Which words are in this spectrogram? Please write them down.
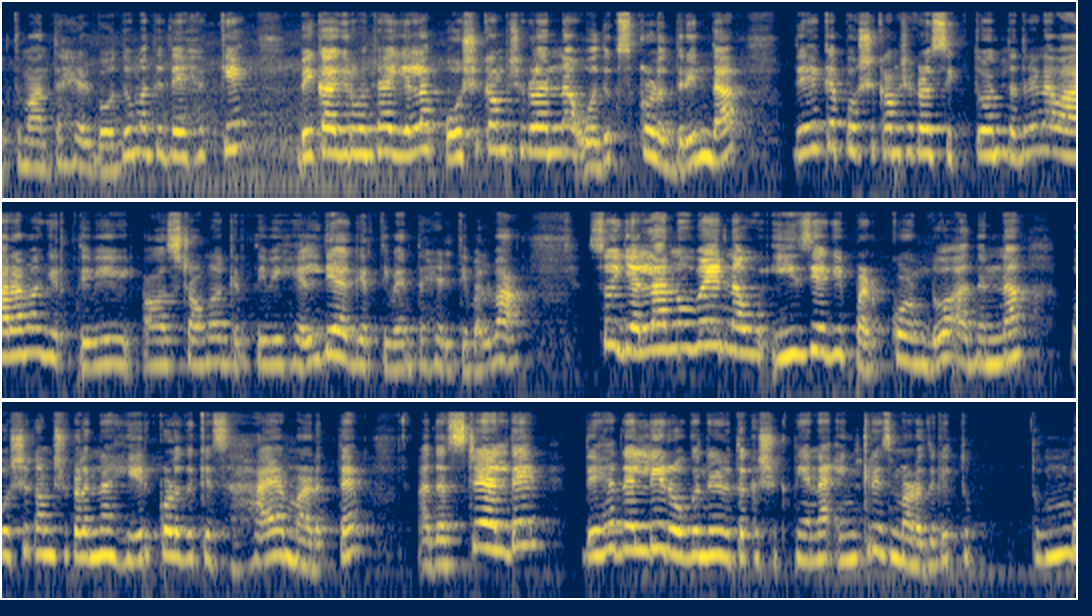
ಉತ್ತಮ ಅಂತ ಹೇಳ್ಬೋದು. ಮತ್ತು ದೇಹಕ್ಕೆ ಬೇಕಾಗಿರುವಂತಹ ಎಲ್ಲ ಪೋಷಕಾಂಶಗಳನ್ನು ಒದಗಿಸ್ಕೊಳ್ಳೋದ್ರಿಂದ ದೇಹಕ್ಕೆ ಪೋಷಕಾಂಶಗಳು ಸಿಕ್ತು ಅಂತಂದರೆ ನಾವು ಆರಾಮಾಗಿರ್ತೀವಿ ಸ್ಟ್ರಾಂಗ್ ಆಗಿರ್ತೀವಿ ಹೆಲ್ದಿ ಆಗಿರ್ತೀವಿ ಅಂತ ಹೇಳ್ತೀವಲ್ವಾ? ಸೊ ಎಲ್ಲನೂ ನಾವು ಈಸಿಯಾಗಿ ಪಡ್ಕೊಂಡು ಅದನ್ನು ಪೋಷಕಾಂಶಗಳನ್ನು ಹೀರ್ಕೊಳ್ಳೋದಕ್ಕೆ ಸಹಾಯ ಮಾಡುತ್ತೆ. ಅದಷ್ಟೇ ಅಲ್ಲದೆ ದೇಹದಲ್ಲಿ ರೋಗ ನಿರೋಧಕ ಶಕ್ತಿಯನ್ನು ಇನ್ಕ್ರೀಸ್ ಮಾಡೋದಕ್ಕೆ ತು ತುಂಬ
